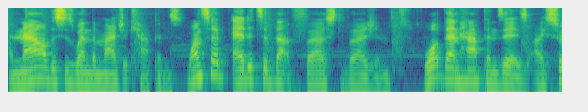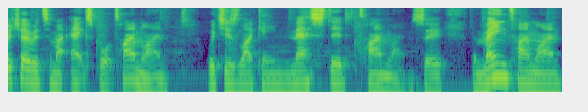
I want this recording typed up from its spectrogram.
And now this is when the magic happens. Once I've edited that first version, what then happens is I switch over to my export timeline, which is like a nested timeline. So the main timeline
